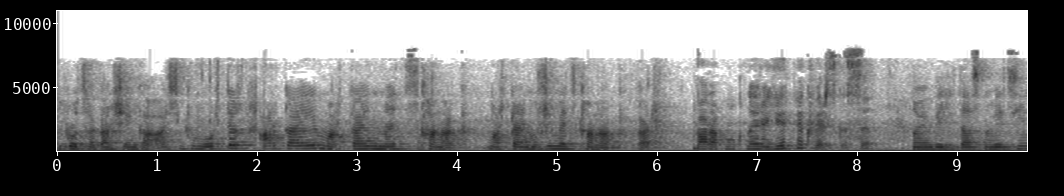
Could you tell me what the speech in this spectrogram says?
դպրոցական շենքը, այսինքն որտեղ արկա է մարդկային մեծ քանակ, մարդկային ուժի մեծ քանակ կար։ Պարապմունքները երբեք վերսկսեն նոյեմբերի 16-ին,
